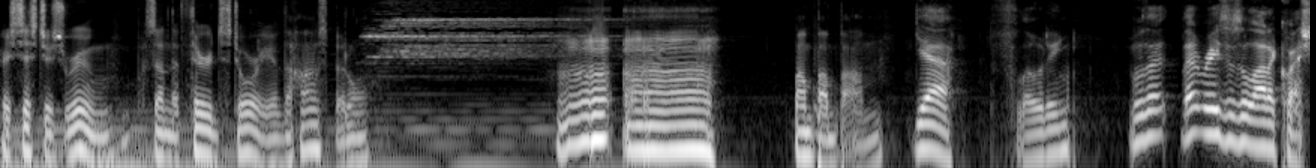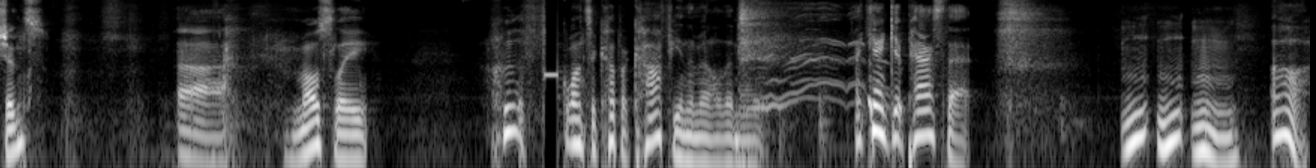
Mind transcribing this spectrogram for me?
Her sister's room was on the third story of the hospital. Mm-mm. Bum bum bum. Yeah, floating. Well, that that raises a lot of questions. Uh, mostly, who the fuck wants a cup of coffee in the middle of the night? I can't get past that. Mm-mm-mm. Oh,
